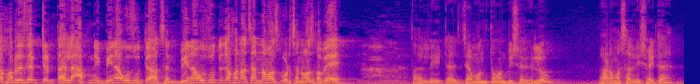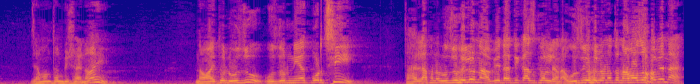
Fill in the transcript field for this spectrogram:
যখন রেজেক্টেড তাহলে আপনি বিনা উজুতে আছেন। বিনা উজুতে যখন আছেন, নামাজ পড়ছেন, নামাজ হবে? তাহলে এটা যেমন তেমন বিষয় হলো। ভাড়া মাসার বিষয়টা যেমন তেমন বিষয় নয়। নয়তো উজু, উজুর নিয়ে পড়ছি। তাহলে আপনার উজু হইল না, বেদাতি কাজ করলেন। উজু হইল না তো নামাজও হবে না।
